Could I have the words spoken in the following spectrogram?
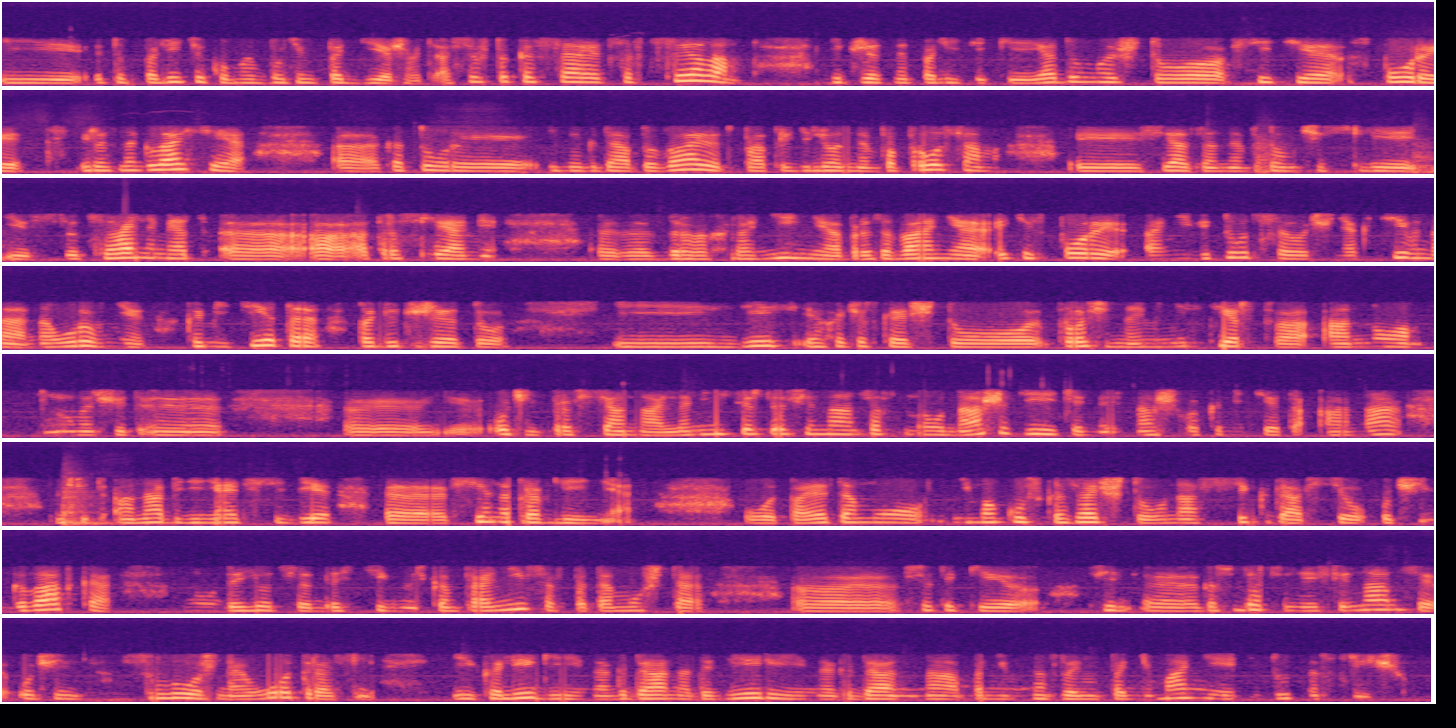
и эту политику мы будем поддерживать. А все, что касается в целом бюджетной политики, я думаю, что все те споры и разногласия, э, которые иногда бывают по определенным вопросам, связанным в том числе и с социальными э, а, отраслями, э, здравоохранения, образования. Эти споры, они ведутся очень активно на уровне комитета по бюджету. И здесь я хочу сказать, что профильное министерство, оно значит, э, э, очень профессионально Министерство финансов, но наша деятельность нашего комитета, она, значит, она объединяет в себе э, все направления. Вот, поэтому не могу сказать, что у нас всегда все очень гладко, но удается достигнуть компромиссов, потому что э, все-таки фин, э, государственные финансы очень сложная отрасль, и коллеги иногда на доверии, иногда на, поним, на взаимопонимании идут навстречу.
